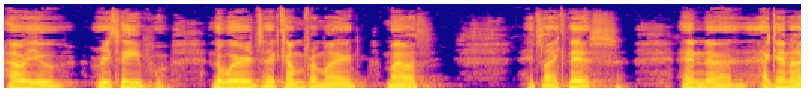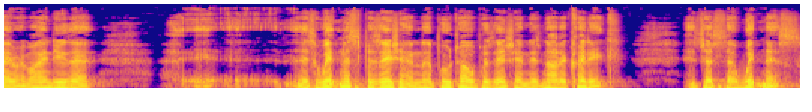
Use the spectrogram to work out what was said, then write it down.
How you receive the words that come from my mouth. It's like this. And uh, again, I remind you that this witness position, the Buddho position, is not a critic. It's just a witness,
